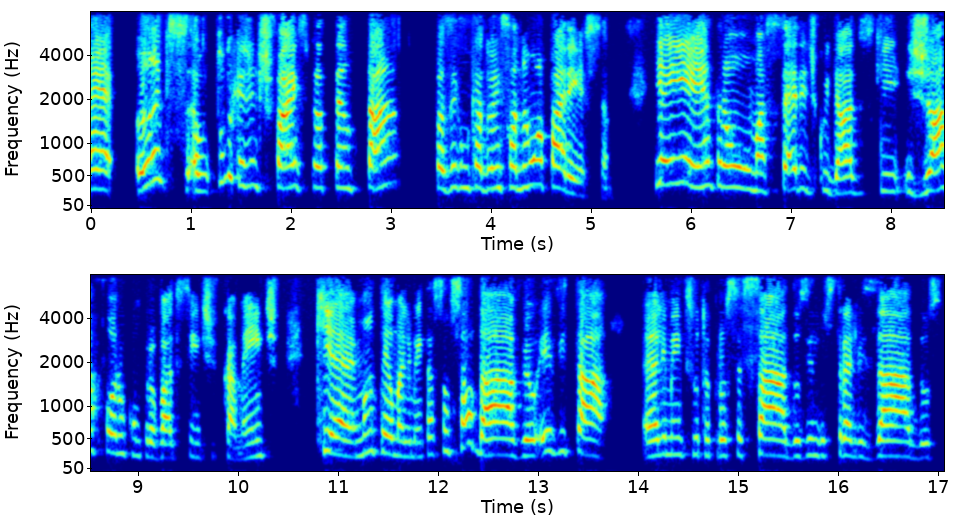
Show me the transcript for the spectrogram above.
é antes, tudo que a gente faz para tentar fazer com que a doença não apareça. E aí entram uma série de cuidados que já foram comprovados cientificamente, que é manter uma alimentação saudável, evitar é, alimentos ultraprocessados, industrializados.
